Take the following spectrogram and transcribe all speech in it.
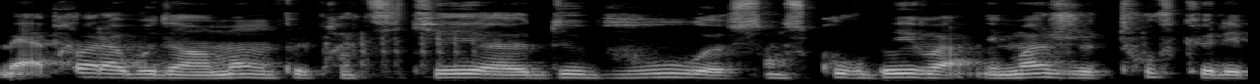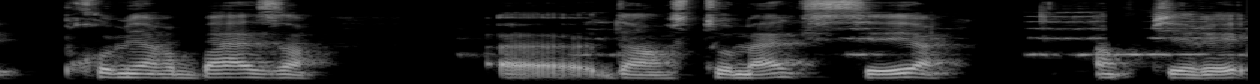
Mais après, voilà, au bout d'un moment, on peut le pratiquer euh, debout, euh, sans se courber. Voilà. Mais moi, je trouve que les premières bases euh, d'un stomac, c'est inspirer,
